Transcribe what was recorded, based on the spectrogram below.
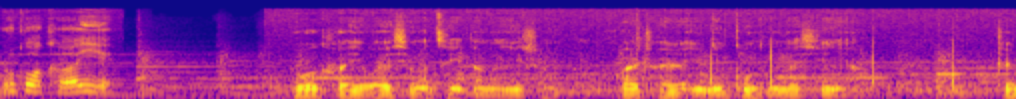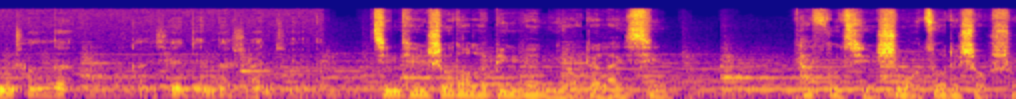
如果可以，如果可以，我也希望自己当个医生，怀揣着与您共同的信仰，真诚的感谢您的善举。今天收到了病人女儿的来信，她父亲是我做的手术。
